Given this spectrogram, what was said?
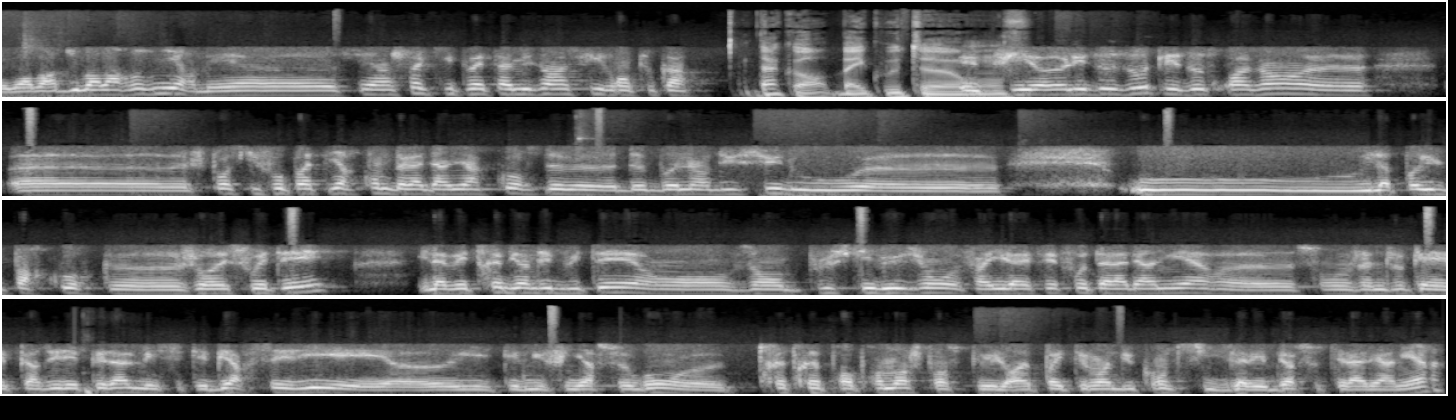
il va avoir du mal à revenir. Mais euh, c'est un cheval qui peut être amusant à suivre en tout cas. D'accord. Bah écoute, euh, Et on- puis euh, les deux autres, les deux trois ans, euh, euh, je pense qu'il faut pas tenir compte de la dernière course de, de Bonheur du Sud où euh, où il n'a pas eu le parcours que j'aurais souhaité. Il avait très bien débuté en faisant plus qu'illusion. Enfin, il avait fait faute à la dernière. euh, son jeune jockey avait perdu les pédales, mais il s'était bien ressaisi et euh, il était venu finir second euh, très très proprement. Je pense qu'il n'aurait pas été loin du compte s'il avait bien sauté la dernière.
